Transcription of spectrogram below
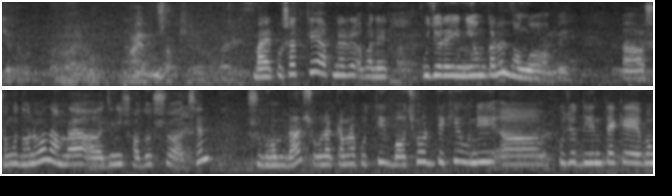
খেতে মায়ের প্রসাদ খেয়ে। মায়ের প্রসাদ খেয়ে আপনার মানে হ্যাঁ। পুজোর এই নিয়মকানুন ভঙ্গ হবে। আহ, অসংখ্য ধন্যবাদ। আমরা যিনি সদস্য আছেন শুভম দাস। ওনাকে আমরা প্রত্যেক বছর দেখি উনি পুজোর দিন থেকে এবং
